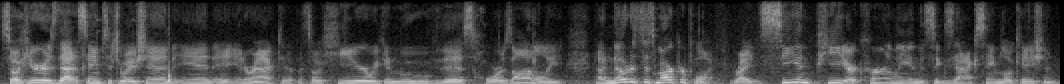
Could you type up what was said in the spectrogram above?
So here is that same situation in a interactive. And so here we can move this horizontally. Now notice this marker point, right? C and P are currently in this exact same location.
